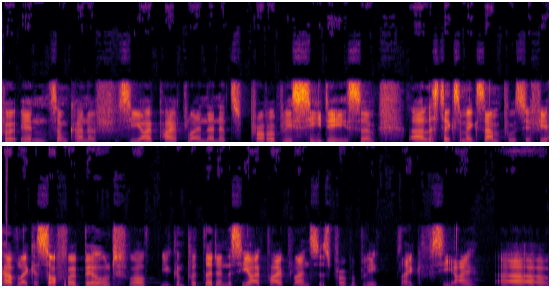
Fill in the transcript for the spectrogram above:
put in some kind of CI pipeline, then it's probably CD. So uh, let's take some examples. If you have like a software build, well, you can put that in a CI pipeline, so it's probably like CI. Uh,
